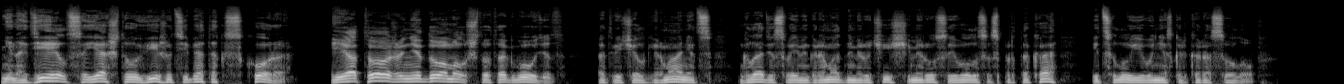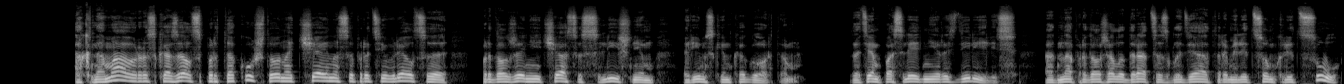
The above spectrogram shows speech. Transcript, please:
«Не надеялся я, что увижу тебя так скоро». «Я тоже не думал, что так будет», — отвечал германец, гладя своими громадными ручищами русые волосы Спартака и целуя его несколько раз в лоб. Акномао рассказал Спартаку, что он отчаянно сопротивлялся продолжении часа с лишним римским когортом. Затем последние разделились. одна продолжала драться с гладиаторами лицом к лицу,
